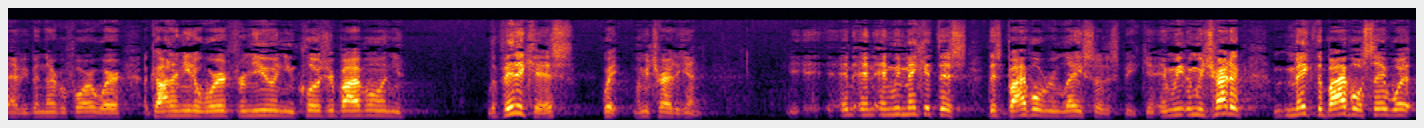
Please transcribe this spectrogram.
Have you been there before? Where, God, I need a word from you, and you close your Bible and you. Leviticus, wait, let me try it again and, and, and we make it this, this Bible relay, so to speak. And we, and we try to make the Bible say what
